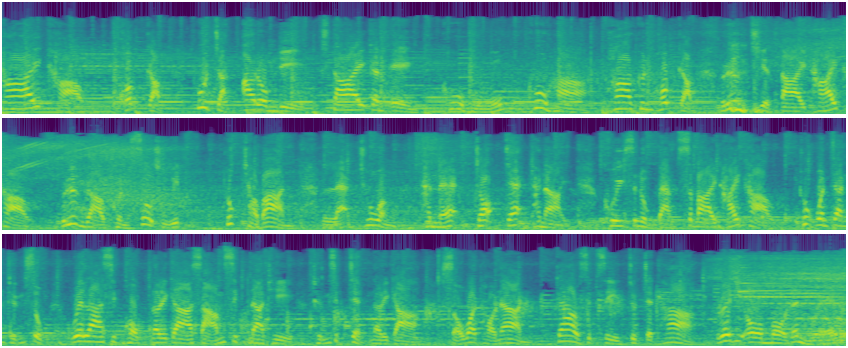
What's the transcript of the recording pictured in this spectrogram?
ท้ายข่าว พบกับผู้จัดอารมณ์ดี สไตล์กันเอง คู่หู คู่หา พาคุณพบกับเรื่องเฉียดตายท้ายข่าว เรื่องราวคนสู้ชีวิต ทุกชาวบ้าน และช่วงทะแนะเจาะแจ๊ะทนาย คุยสนุกแบบสบายท้ายข่าว ทุกวันจันทร์ถึงศุกร์เวลา 16นาฬิกา30 นาทีถึง 17นาฬิกาสวทน่าน 94.75 Radio Modern Wave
